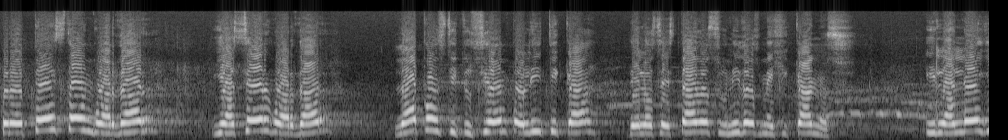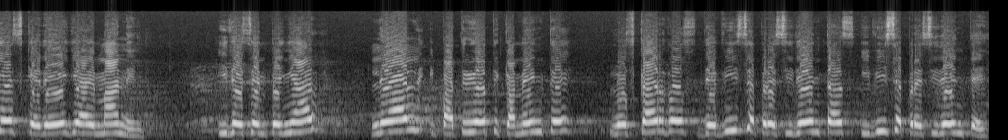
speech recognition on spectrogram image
Protesta en guardar y hacer guardar la constitución política de los Estados Unidos mexicanos y las leyes que de ella emanen y desempeñar leal y patrióticamente los cargos de vicepresidentas y vicepresidentes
